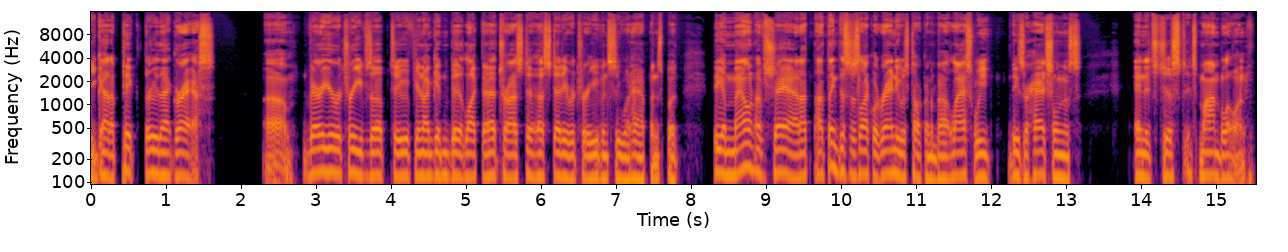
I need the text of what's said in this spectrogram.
you got to pick through that grass. Um, vary your retrieves up too. If you're not getting bit like that, try st- a steady retrieve and see what happens. But the amount of shad, I, I think this is like what Randy was talking about last week. These are hatchlings, and it's just it's mind blowing.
